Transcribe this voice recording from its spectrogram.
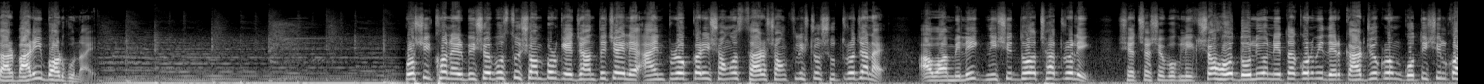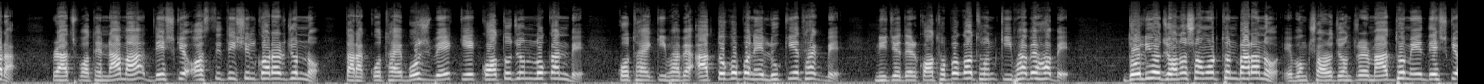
তার বাড়ি বরগুনায়। প্রশিক্ষণের বিষয়বস্তু সম্পর্কে জানতে চাইলে আইন প্রয়োগকারী সংস্থার সংশ্লিষ্ট সূত্র জানায়, আওয়ামী লীগ, নিষিদ্ধ ছাত্রলীগ, স্বেচ্ছাসেবক লীগ সহ দলীয় নেতাকর্মীদের কার্যক্রম গতিশীল করা, রাজপথে নামা, দেশকে অস্থিতিশীল করার জন্য, তারা কোথায় বসবে, কে কতজন লোক আনবে, কোথায় কীভাবে আত্মগোপনে লুকিয়ে থাকবে, নিজেদের কথোপকথন কীভাবে হবে দলীয় জনসমর্থন বাড়ানো এবং ষড়যন্ত্রের মাধ্যমে দেশকে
